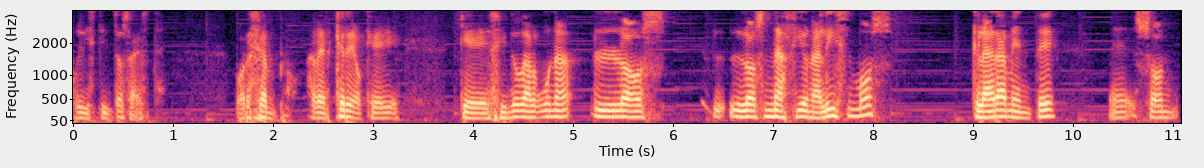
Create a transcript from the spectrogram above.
Muy distintos a este. Por ejemplo, a ver, creo que, que sin duda alguna los, los nacionalismos claramente eh, son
